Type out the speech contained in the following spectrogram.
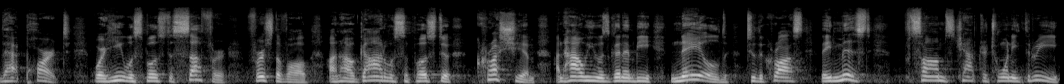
that part where he was supposed to suffer, first of all, on how God was supposed to crush him, on how he was going to be nailed to the cross. They missed Psalms chapter 23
